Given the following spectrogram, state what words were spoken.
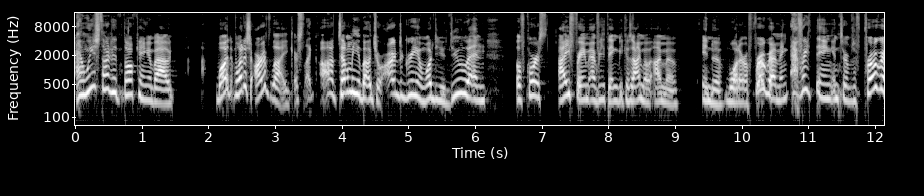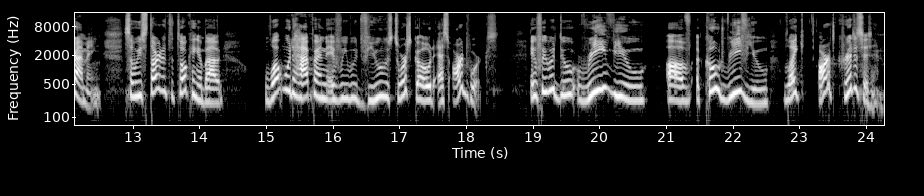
And we started talking about what what is art like? It's like, oh, tell me about your art degree and what do you do? And of course, I frame everything because I'm a I'm a in the water of programming, everything in terms of programming. So we started to talking about what would happen if we would view source code as artworks. If we would do review of a code review like art criticism.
